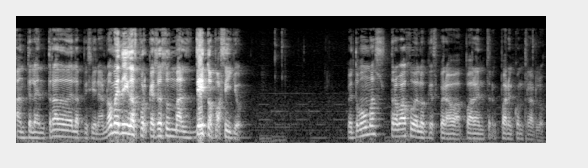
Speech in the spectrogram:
Ante la entrada de la piscina. No me digas porque eso es un maldito pasillo. Me tomó más trabajo de lo que esperaba para, para encontrarlo.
